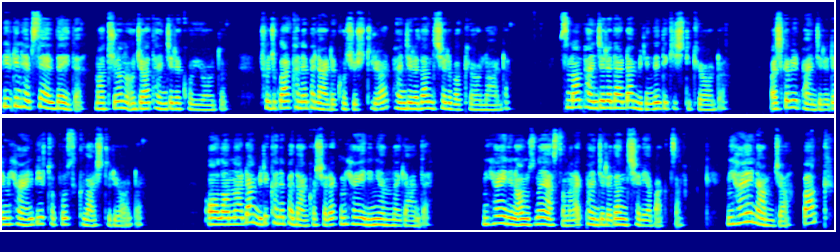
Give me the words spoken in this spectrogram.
Bir gün hepsi evdeydi. Matryona ocağa tencere koyuyordu. Çocuklar kanepelerde koşuşturuyor, pencereden dışarı bakıyorlardı. Simon pencerelerden birinde dikiş dikiyordu. Başka bir pencerede Mihail bir topu sıkılaştırıyordu. Oğlanlardan biri kanepeden koşarak Mihail'in yanına geldi. Mihail'in omzuna yaslanarak pencereden dışarıya baktı. Mihail amca, bak.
